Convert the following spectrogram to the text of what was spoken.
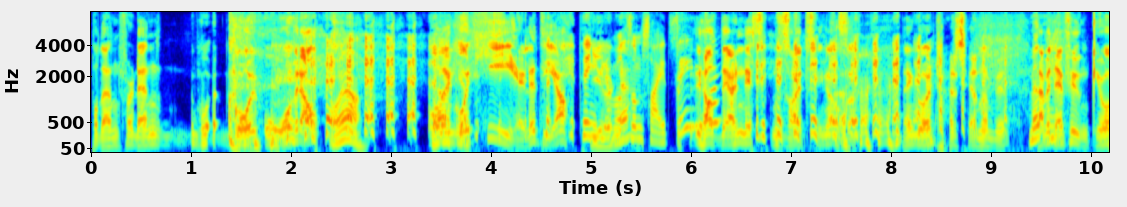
på den, for den går, overalt. oh, ja. Og den går hele tida. Tenker du på det som sightseeing? Ja, det er nesten sightseeing, altså. Den går tvers gjennom byen. Men- Nei, men det funker jo.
